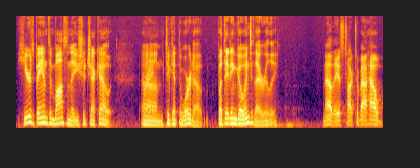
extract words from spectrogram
here's bands in boston that you should check out um, to get the word out. But they didn't go into that really. No, they just talked about how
